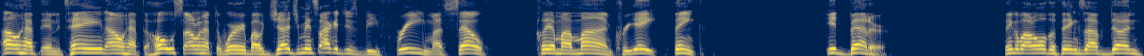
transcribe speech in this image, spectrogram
I don't have to entertain. I don't have to host. I don't have to worry about judgments. I could just be free myself, clear my mind, create, think, get better. Think about all the things I've done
